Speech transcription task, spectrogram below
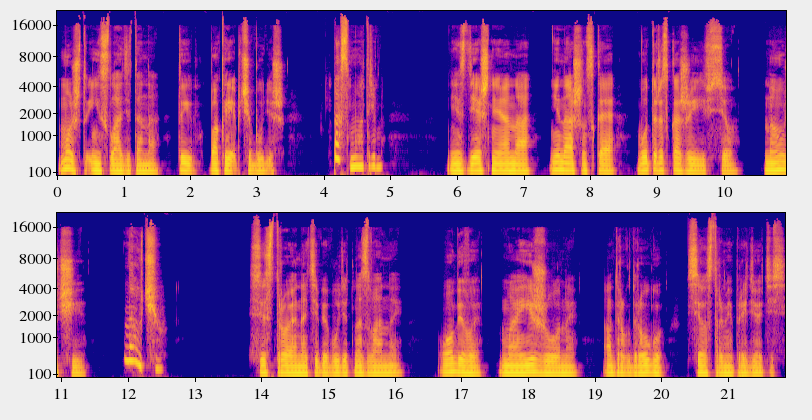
Может, и не сладит она. Ты покрепче будешь. Посмотрим. Не здешняя она, не нашинская. Вот и расскажи ей все. Научи. Научу. Сестрой она тебе будет названной. Обе вы мои жены, а друг другу сестрами придетесь.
